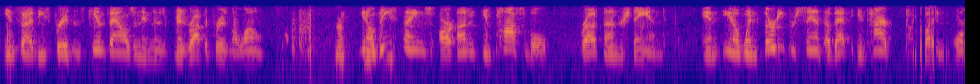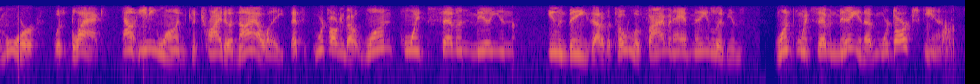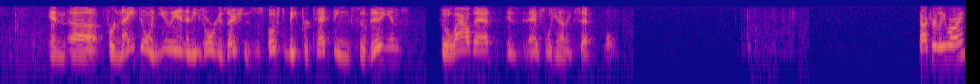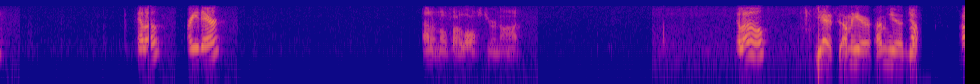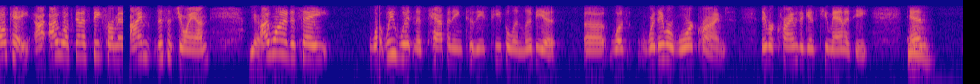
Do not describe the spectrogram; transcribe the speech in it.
inside these prisons. Ten thousand in Misrata prison alone. Hmm. You know, these things are un- impossible for us to understand. And you know, when 30% of that entire population or more was black, how anyone could try to annihilate. That's we're talking about 1.7 million human beings out of a total of five and a half million Libyans. 1.7 million of them were dark skinned. And uh, for NATO and UN and these organizations are supposed to be protecting civilians, to allow that is absolutely unacceptable. Dr. Leroy? Hello? Are you there? I don't know if I lost you or not. Hello? Yes, I'm here. I'm here. Jo- Okay, I, I was going to speak for a minute. I'm. This is Joanne. Yes. I wanted to say what we witnessed happening to these people in Libya uh, was where they were war crimes. They were crimes against humanity, and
